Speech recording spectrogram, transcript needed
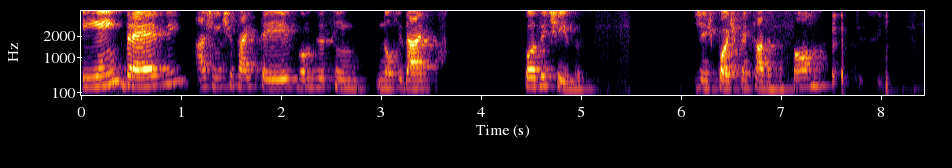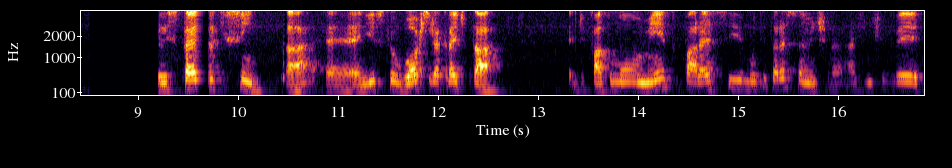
e em breve a gente vai ter, vamos dizer assim, novidades positivas. A gente pode pensar dessa forma? Eu espero que sim. Eu espero que sim, tá? É, é nisso que eu gosto de acreditar. De fato, o momento parece muito interessante, né? A gente vê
